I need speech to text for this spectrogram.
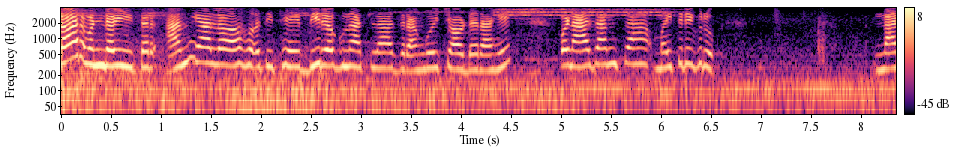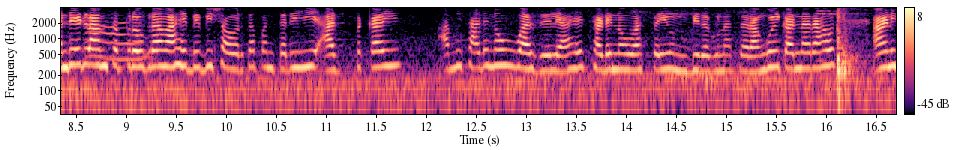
नमस्कार मंडळी. तर आम्ही आलो आहोत इथे बी रघुनाथला. आज रांगोळीची ऑर्डर आहे. पण आज आमचा मैत्री ग्रुप नांदेडला आमचा प्रोग्राम आहे बेबी शॉवरचा पण तरीही आज सकाळी आम्ही साडेनऊ वाजलेले आहेत. साडेनऊ वाजता येऊन बी रघुनाथला रांगोळी काढणार आहोत. आणि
